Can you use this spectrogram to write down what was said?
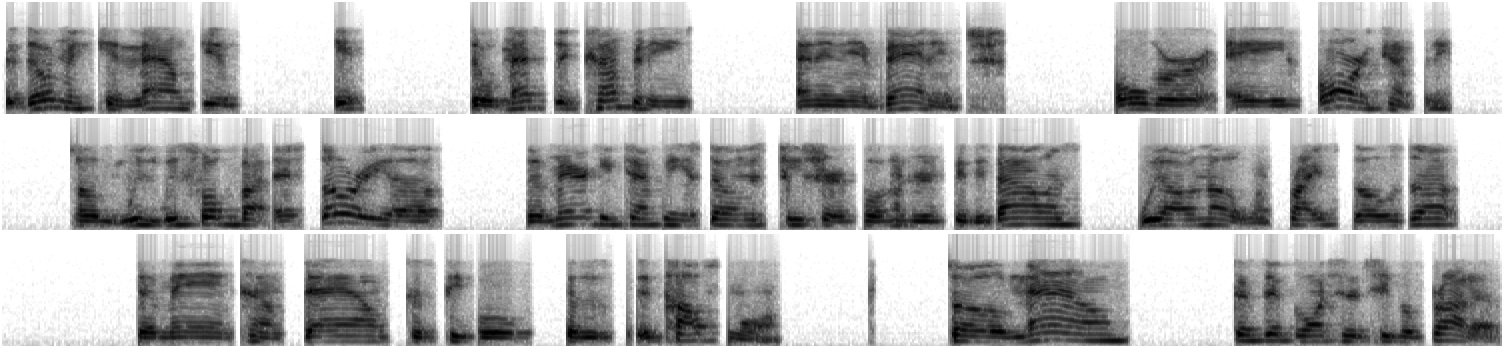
the government can now give it domestic companies an, an advantage over a foreign company. So we, we spoke about that story of the American company is selling this T-shirt for $150. We all know when price goes up, demand comes down because people because it costs more. So now, because they're going to the cheaper product,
